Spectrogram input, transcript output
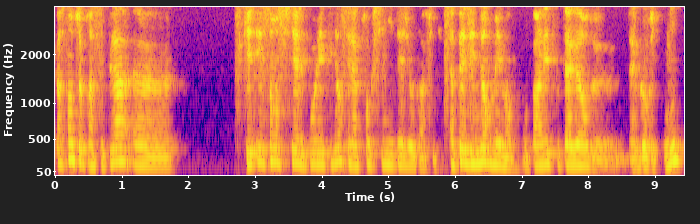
partant de ce principe-là, ce qui est essentiel pour les clients, c'est la proximité géographique. Ça pèse énormément. On parlait tout à l'heure d'algorithmie.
